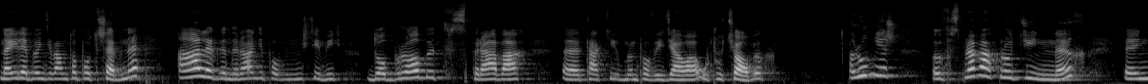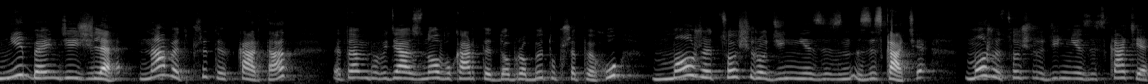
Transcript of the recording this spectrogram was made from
na ile będzie Wam to potrzebne, ale generalnie powinniście mieć dobrobyt w sprawach e, takich, bym powiedziała, uczuciowych. Również w sprawach rodzinnych e, nie będzie źle. Nawet przy tych kartach, e, to ja bym powiedziała znowu karty dobrobytu, przepychu, może coś rodzinnie zyskacie. Może coś rodzinnie zyskacie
